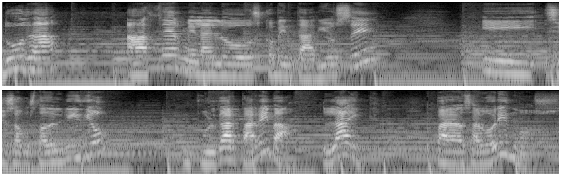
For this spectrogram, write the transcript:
duda, hacérmela en los comentarios, ¿eh? Y si os ha gustado el vídeo, pulgar para arriba, like, para los algoritmos.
